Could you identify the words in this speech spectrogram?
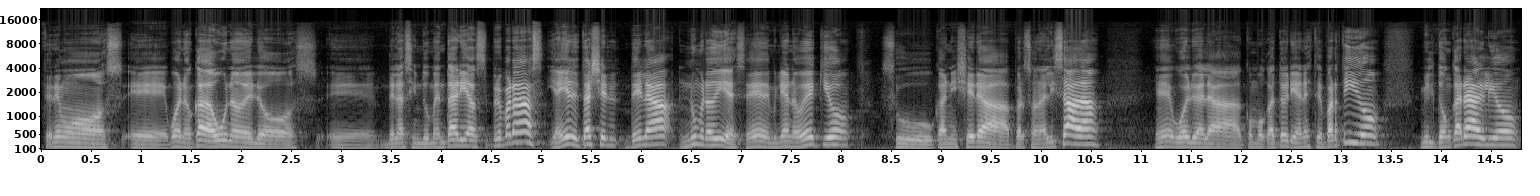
Tenemos, eh, bueno, cada uno de los eh, de las indumentarias preparadas. Y ahí el detalle de la número 10, eh, de Emiliano Vecchio, su canillera personalizada. vuelve a la convocatoria en este partido. Milton Caraglio,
